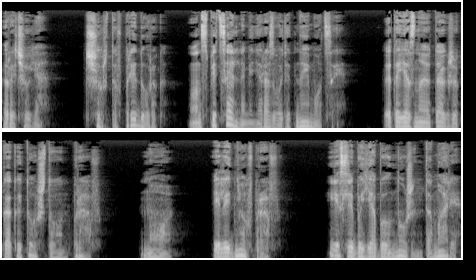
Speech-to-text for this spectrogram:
Рычу я. Чёртов придурок. Он специально меня разводит на эмоции. Это я знаю так же, как и то, что он прав. Но... Или Днёв прав. Если бы я был нужен Тамаре,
